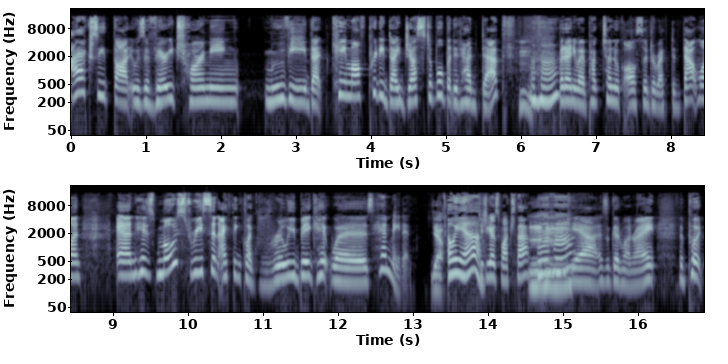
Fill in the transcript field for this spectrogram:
I actually thought it was a very charming movie that came off pretty digestible, but it had depth. Hmm. Mm-hmm. But anyway, Park Chan-wook also directed that one. And his most recent, I think, like really big hit was Handmaiden. Yeah. Oh, yeah. Did you guys watch that? Mm-hmm. Yeah, it's a good one, right? It put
